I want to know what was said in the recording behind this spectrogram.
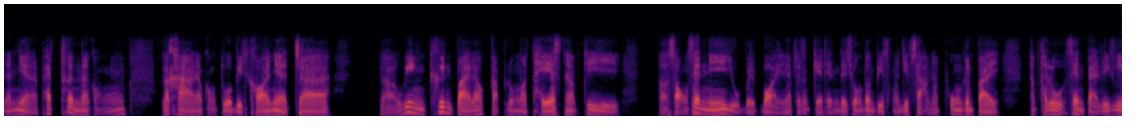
นั้นเนี่ยแพทเทิร์นนะของราคานะของตัว Bitcoin เนี่ยจะวิ่งขึ้นไปแล้วกลับลงมาเทสนะครับที่สองเส้นนี้อยู่บ่อยๆนะครับจะสังเกตเห็นในช่วงต้นปี 2023 นะพุ่งขึ้นไปนะทะลุเส้น 8 weekly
